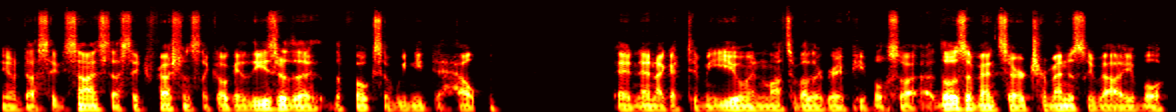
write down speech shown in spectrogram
you know dust safety science, dust safety professionals. Like, okay, these are the the folks that we need to help and and I got to meet you and lots of other great people. So uh, those events are tremendously valuable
